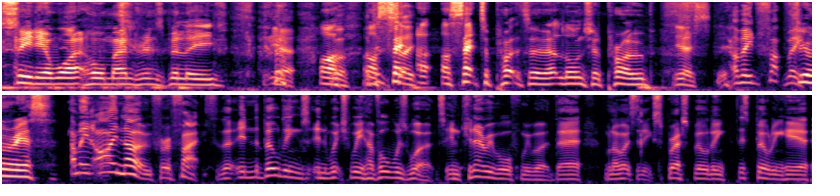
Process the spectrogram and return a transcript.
Senior Whitehall mandarins believe. Yeah. Are, Well, I set, say- are, are set to pro- to launch a probe. Yes. I mean, fuck me. Furious. I mean, I know for a fact that in the buildings in which we have always worked, in Canary Wharf, when we worked there, when I worked at the Express building, this building here,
